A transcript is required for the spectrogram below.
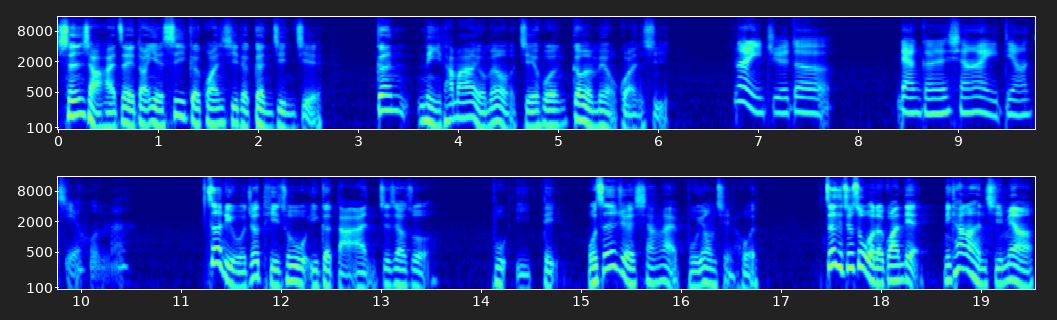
生小孩这一段，也是一个关系的更进阶，跟你他妈有没有结婚根本没有关系。那你觉得两个人相爱一定要结婚吗？这里我就提出一个答案，就叫做不一定。我真的觉得相爱不用结婚，这个就是我的观点。你看到很奇妙，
